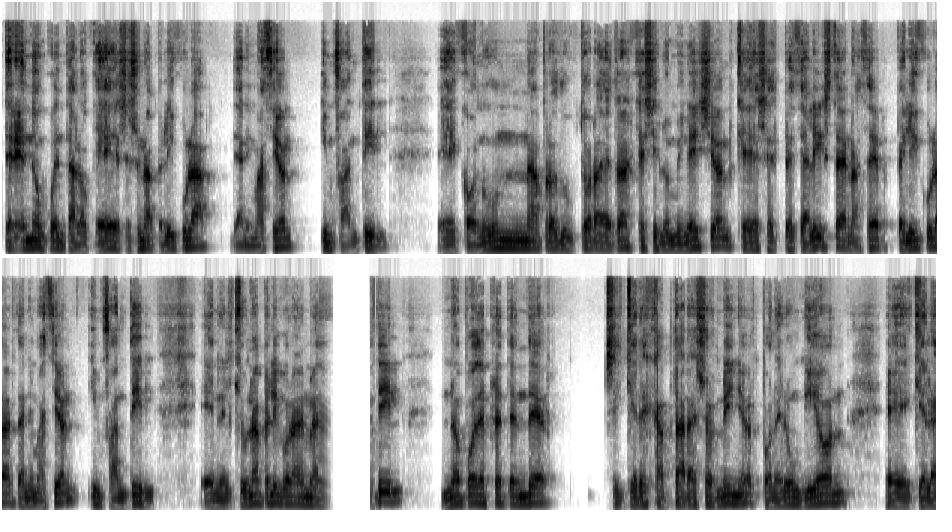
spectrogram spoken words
teniendo en cuenta lo que es, es una película de animación infantil. Eh, con una productora detrás que es Illumination, que es especialista en hacer películas de animación infantil, en el que una película infantil no puedes pretender si quieres captar a esos niños, poner un guion eh, que lo,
